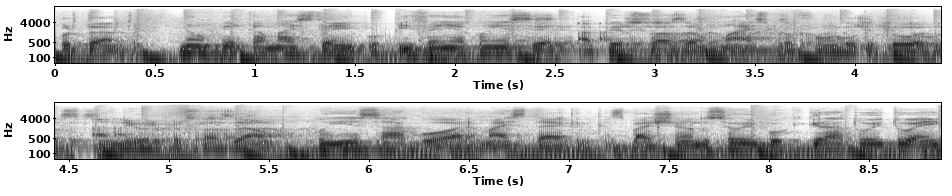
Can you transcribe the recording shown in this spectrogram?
Portanto, não perca mais tempo e venha conhecer a persuasão mais profunda de todas, a neuropersuasão. Conheça agora mais técnicas baixando seu e-book gratuito em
